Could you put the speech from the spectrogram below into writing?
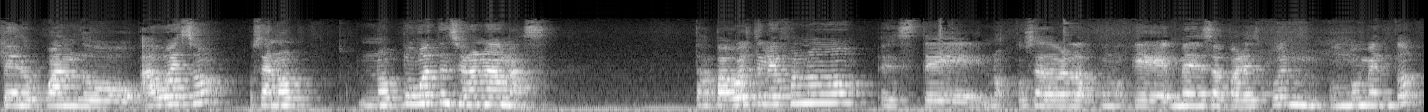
pero cuando hago eso, o sea, no, no pongo atención a nada más. Apago el teléfono, este, no, o sea, de verdad, como que me desaparezco en un momento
